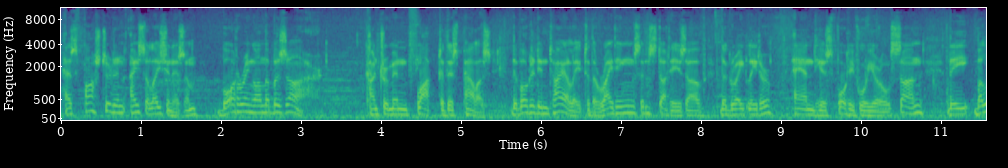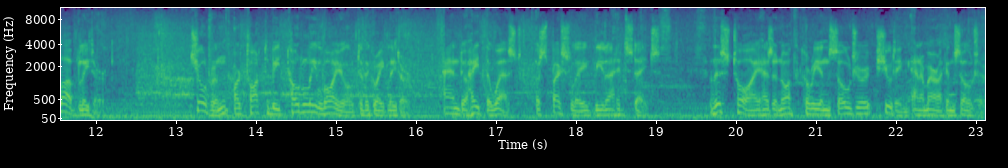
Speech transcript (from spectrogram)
has fostered an isolationism bordering on the bizarre. Countrymen flock to this palace, devoted entirely to the writings and studies of the great leader and his 44-year-old son, the beloved leader. Children are taught to be totally loyal to the great leader and to hate the West, especially the United States. This toy has a North Korean soldier shooting an American soldier.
